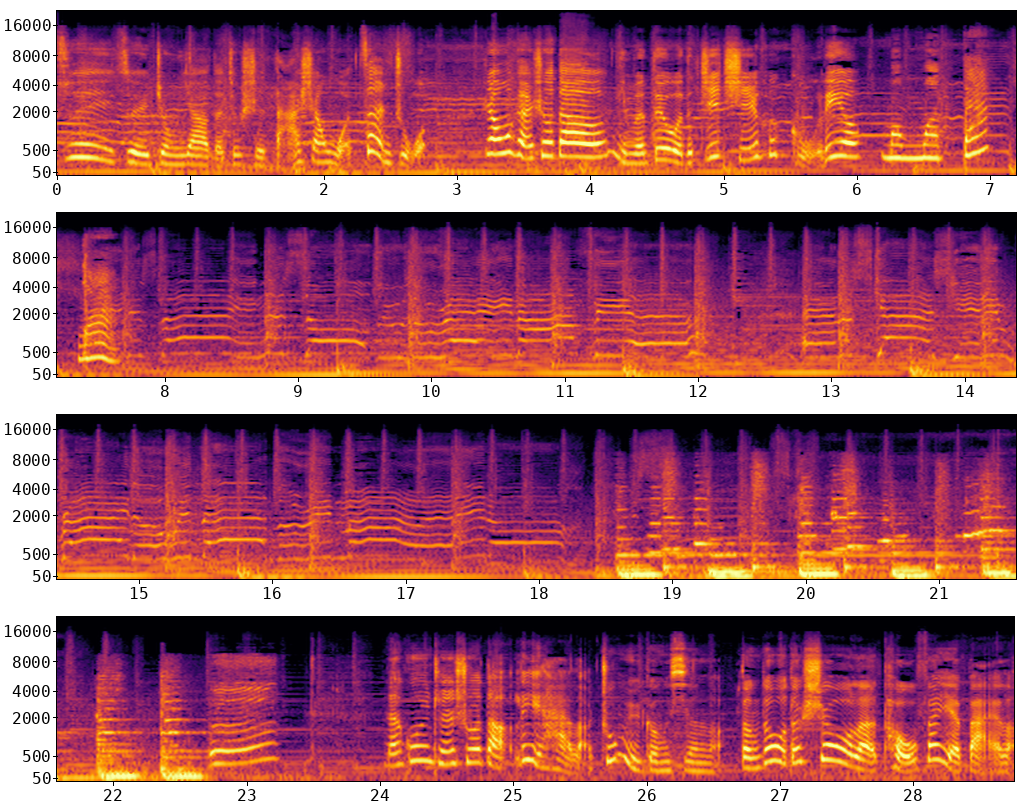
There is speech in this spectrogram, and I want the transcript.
最最重要的就是打赏我、赞助我，让我感受到你们对我的支持和鼓励哦，么么哒，哇！南宫云晨说道：“厉害了，终于更新了，等得我都瘦了，头发也白了。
